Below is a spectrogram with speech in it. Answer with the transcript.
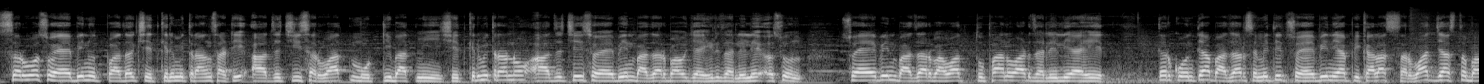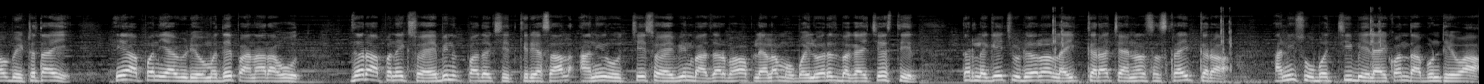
सर्व सोयाबीन उत्पादक शेतकरी मित्रांसाठी आजची सर्वात मोठी बातमी. शेतकरी मित्रांनो आजचे सोयाबीन बाजारभाव जाहीर झालेले असून सोयाबीन बाजारभावात तुफान वाढ झालेली आहे. तर कोणत्या बाजार समितीत सोयाबीन या पिकाला सर्वात जास्त भाव भेटत आहे हे आपण या व्हिडिओमध्ये पाहणार आहोत. जर आपण एक सोयाबीन उत्पादक शेतकरी असाल आणि रोजचे सोयाबीन बाजारभाव आपल्याला मोबाईलवरच बघायचे असतील तर लगेच व्हिडिओला लाईक करा चॅनल सबस्क्राईब करा आणि सोबतची बेल आयकॉन दाबून ठेवा.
